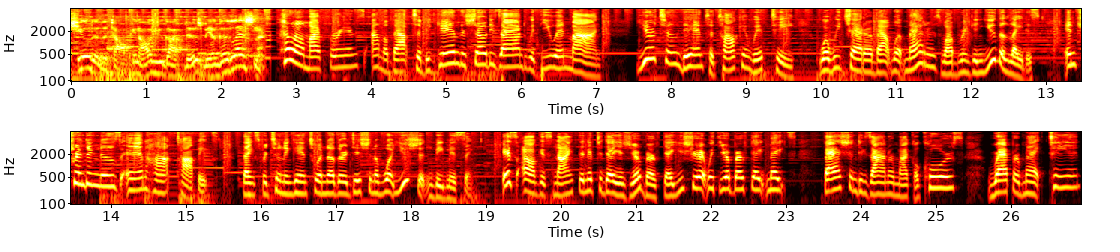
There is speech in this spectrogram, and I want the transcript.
She'll do the talking. All you got to do is be a good listener. Hello, my friends. I'm about to begin the show designed with you in mind. You're tuned in to Talking with T, where we chatter about what matters while bringing you the latest in trending news and hot topics. Thanks for tuning in to another edition of What You Shouldn't Be Missing. It's August 9th, and if today is your birthday, you share it with your birthday mates fashion designer Michael Kors, rapper Mack 10,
